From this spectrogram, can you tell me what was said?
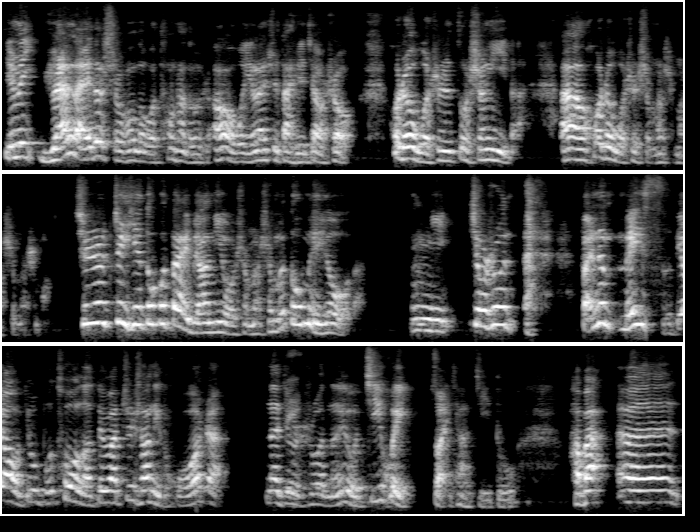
因为原来的时候呢，我通常都是哦，我原来是大学教授，或者我是做生意的啊，或者我是什么什么什么什么。其实这些都不代表你有什么，什么都没有的。你就是说，反正没死掉就不错了，对吧？至少你活着，那就是说能有机会转向基督，好吧？呃，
